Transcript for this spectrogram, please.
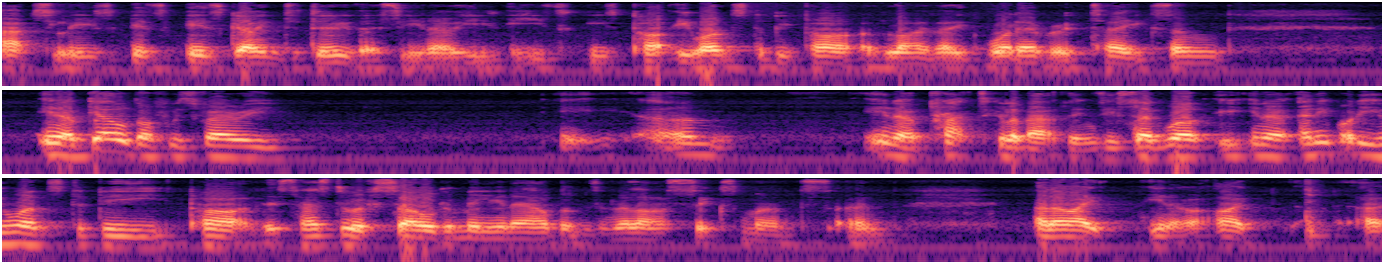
absolutely is, is, is going to do this. You know, he, he's he's part. He wants to be part of Live Aid, whatever it takes. And you know, Geldof was very. Um, you know, practical about things. He said, well, you know, anybody who wants to be part of this has to have sold a million albums in the last six months. And, and I, you know, I,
